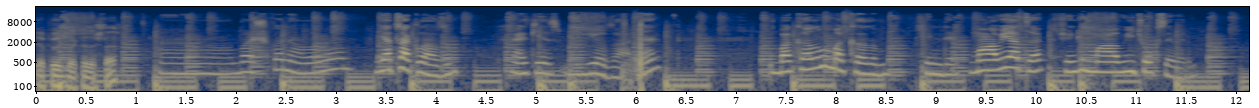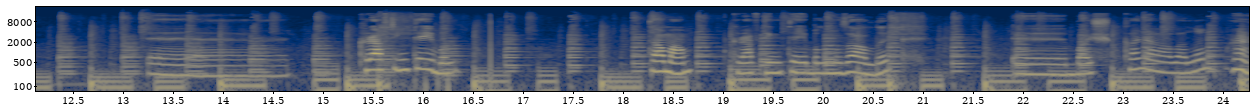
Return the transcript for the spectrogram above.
yapıyoruz arkadaşlar. Ee, başka ne alalım? Yatak lazım. Herkes biliyor zaten. Bakalım bakalım şimdi. Mavi yatak. Çünkü maviyi çok severim. Ee, crafting table. Tamam. Crafting table'ımızı aldık. Ee, başka ne alalım? Heh.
